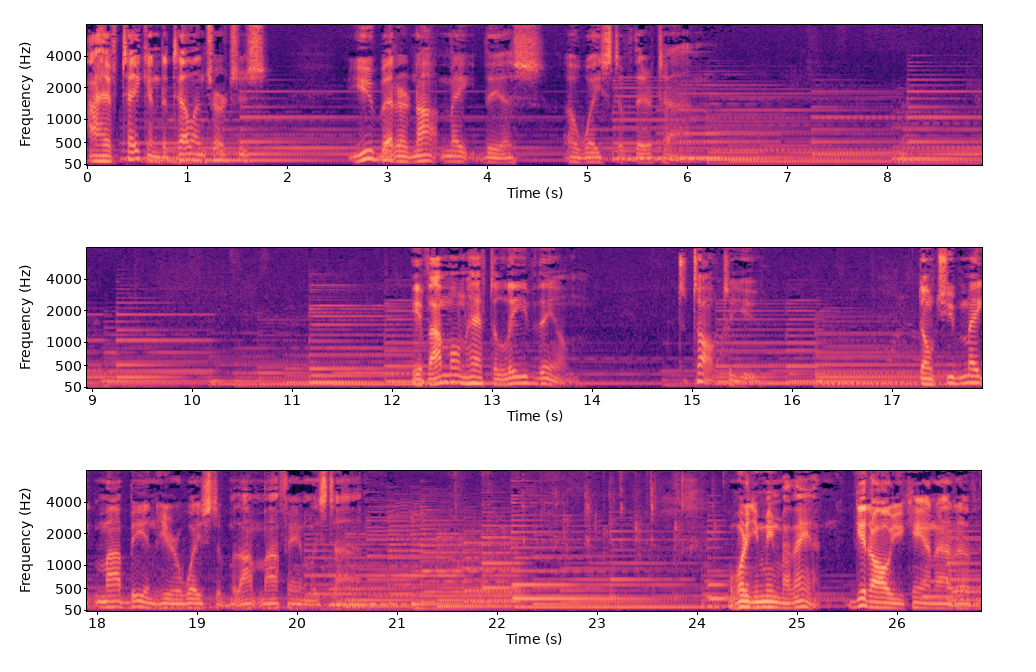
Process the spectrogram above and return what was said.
I have taken to telling churches, you better not make this a waste of their time. If I'm going to have to leave them to talk to you, don't you make my being here a waste of my family's time. What do you mean by that? Get all you can out of it.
